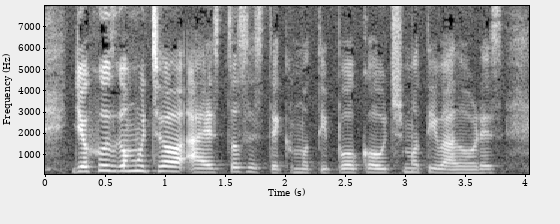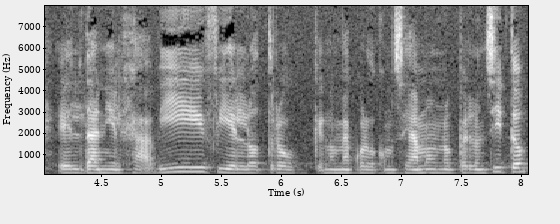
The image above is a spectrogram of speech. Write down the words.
yo juzgo mucho a estos este como tipo coach motivadores, el Daniel Javif y el otro que no me acuerdo cómo se llama, uno peloncito,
